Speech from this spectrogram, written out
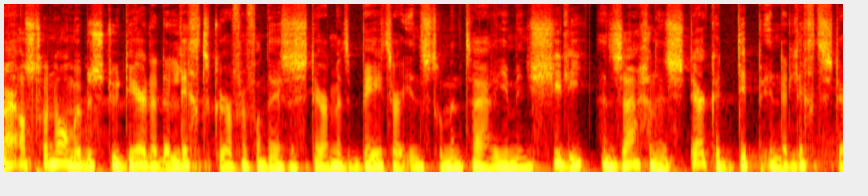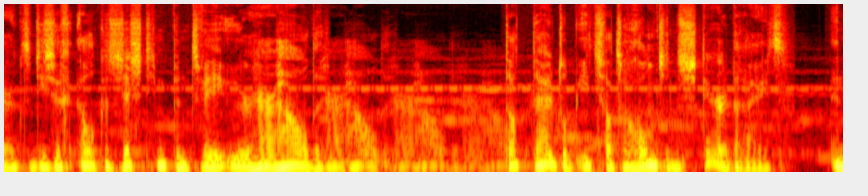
Maar astronomen bestudeerden de lichtcurve van deze ster met beter instrumentarium in Chili en zagen een sterke dip in de lichtsterkte die zich elke 16,2 uur herhaalde. herhaalde. Dat duidt op iets wat rond een ster draait. En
